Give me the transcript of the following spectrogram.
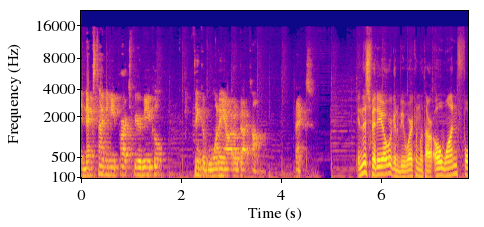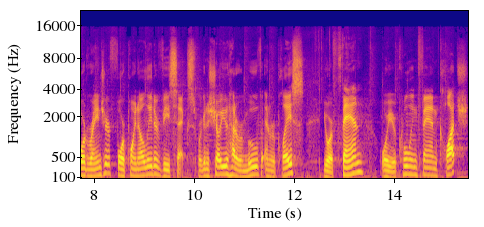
And next time you need parts for your vehicle, think of 1AAuto.com. Thanks. In this video, we're going to be working with our 01 Ford Ranger 4.0 liter V6. We're going to show you how to remove and replace your fan or your cooling fan clutch.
